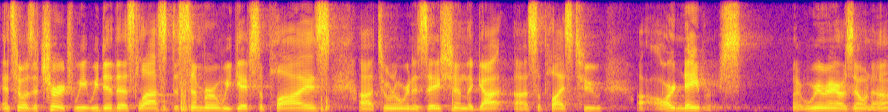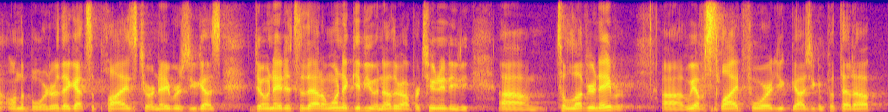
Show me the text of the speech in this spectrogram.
And so, as a church, we, we did this last December. We gave supplies uh, to an organization that got uh, supplies to our neighbors. Like we're in Arizona on the border. They got supplies to our neighbors. You guys donated to that. I want to give you another opportunity to, um, to love your neighbor. Uh, we have a slide for it. You guys, you can put that up.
